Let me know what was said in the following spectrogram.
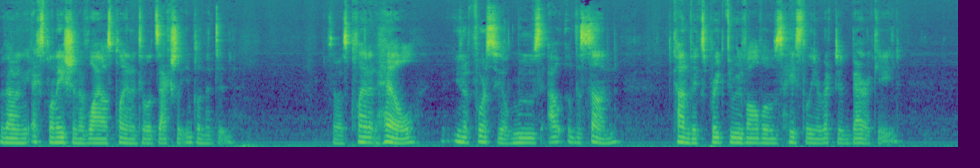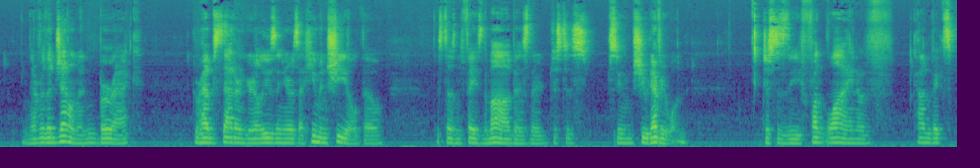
without any explanation of Lyle's plan until it's actually implemented. So, as planet Hell in a force field moves out of the sun, convicts break through Evolvo's hastily erected barricade. Never the gentleman, Burak, grabs Saturn Girl using her as a human shield, though this doesn't phase the mob, as they're just as soon shoot everyone. Just as the front line of convicts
